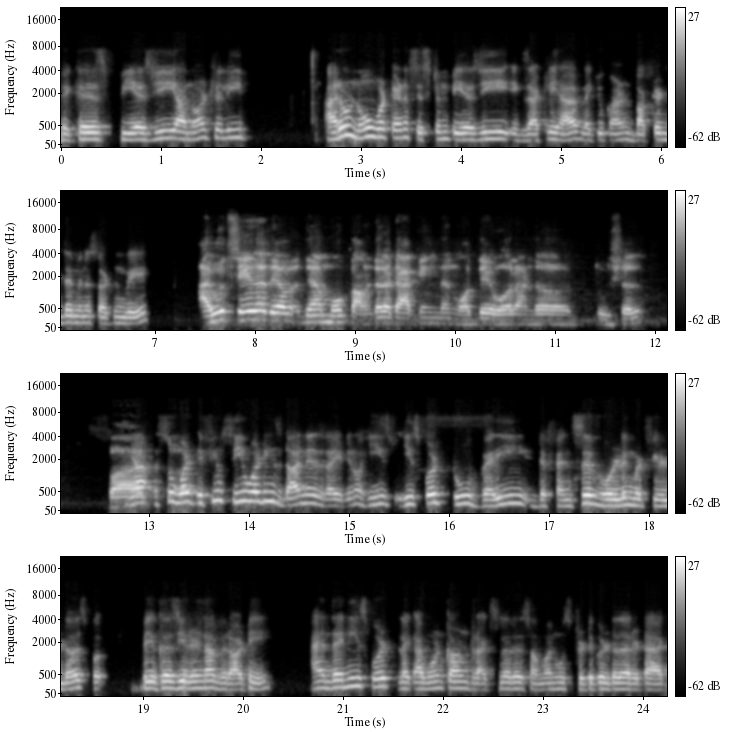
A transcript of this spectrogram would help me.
because PSG are not really. I don't know what kind of system PSG exactly have. Like you can't bucket them in a certain way. I would say that they are they are more counter attacking than what they were under Tuchel. But yeah. So what uh, if you see what he's done is right. You know, he's he's put two very defensive holding midfielders because he didn't have Verratti, and then he's put like I won't count Draxler as someone who's critical to their attack.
